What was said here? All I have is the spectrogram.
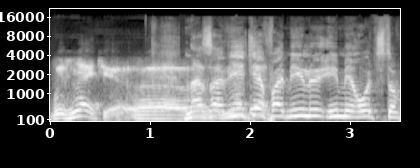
Вы знаете... э, Назовите надо- фамилию, имя, отчество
